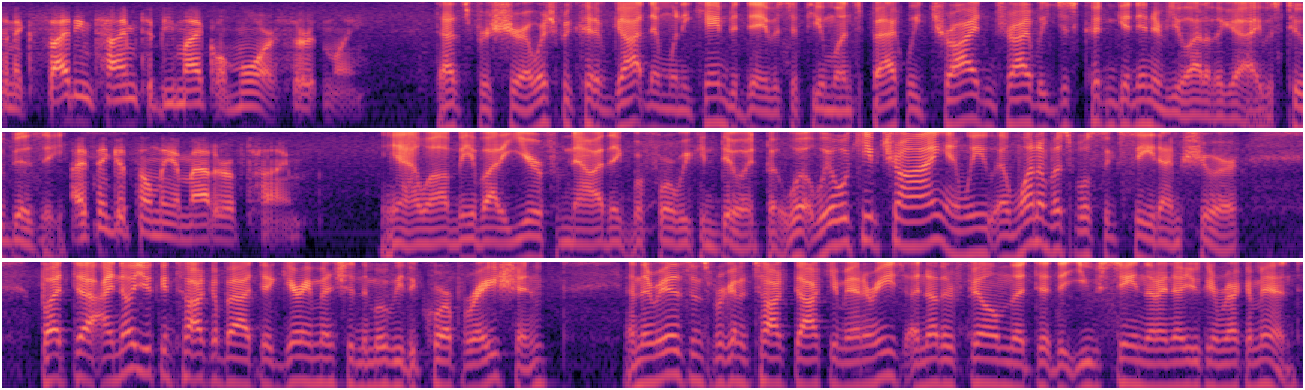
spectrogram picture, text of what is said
an exciting time to be Michael Moore, certainly. That's for sure. I wish we could have gotten him when he came to Davis a few months back. We tried and tried, we just couldn't get an interview out of the guy. He was too busy. I think it's only a matter of time. Yeah, well, it'll be about a year from now, I think, before we can do it. But we'll, we will keep trying, and we and one of us will succeed, I'm sure. But uh, I know you can talk about. Uh, Gary mentioned the movie The Corporation, and there is, since we're going to talk documentaries, another film that uh, that you've seen that I know you can recommend.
